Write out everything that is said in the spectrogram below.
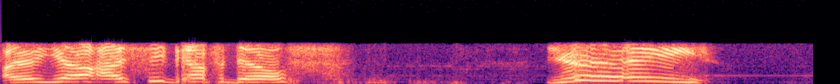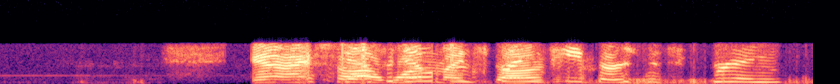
I yeah, I see daffodils. Yay! yeah, I saw daffodils one my and spring peepers. It's spring.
